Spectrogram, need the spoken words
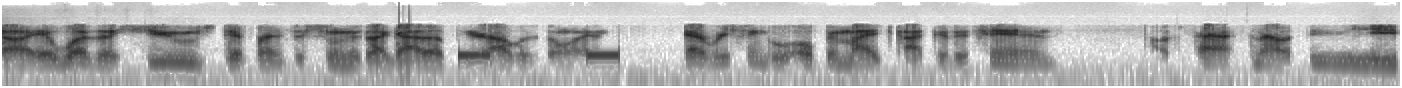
uh, it was a huge difference as soon as I got up here. I was doing every single open mic I could attend. I was passing out CDs,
